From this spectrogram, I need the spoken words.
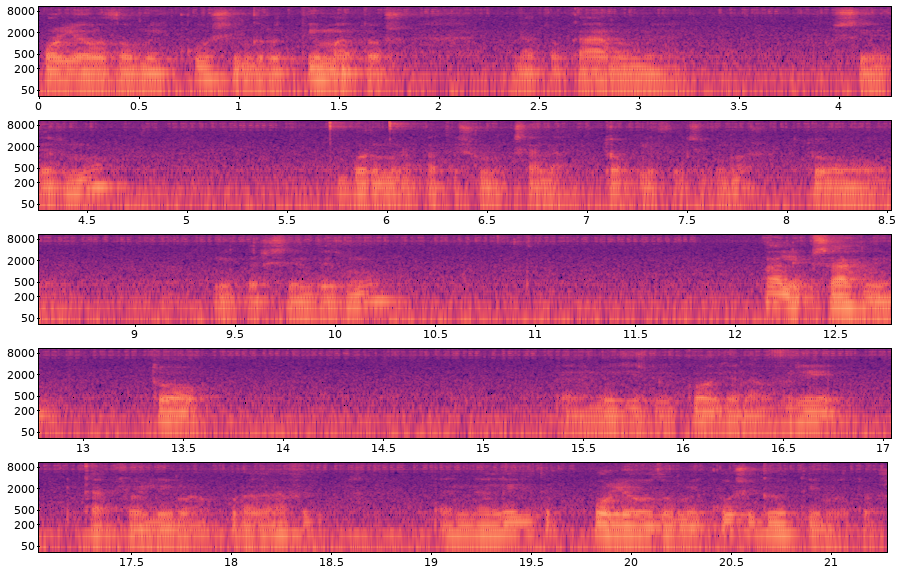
πολεοδομικού συγκροτήματος, να το κάνουμε σύνδεσμο, μπορούμε να πατήσουμε ξανά το πληθυσμός, το υπερσύνδεσμο, πάλι ψάχνει το ε, λογισμικό για να βρει κάποιο λίμα που να γράφει να λέγεται πολεοδομικού συγκροτήματος.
